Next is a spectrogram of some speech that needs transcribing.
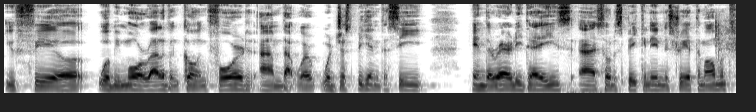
you feel will be more relevant going forward um, that we're, we're just beginning to see in their early days, uh, so to speak, in the industry at the moment?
